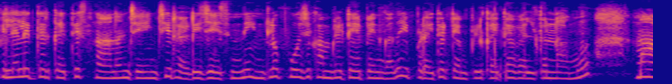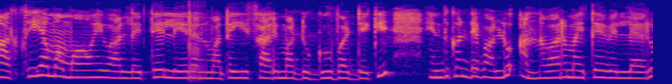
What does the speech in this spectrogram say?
పిల్లలిద్దరికైతే స్నానం చేయించి రెడీ చేసింది. ఇంట్లో పూజ కంప్లీట్ అయిపోయింది కదా ఇప్పుడైతే టెంపుల్కి అయితే వెళ్తున్నాము. మా అత్తయ్య మా మామయ్య వాళ్ళైతే లేరనమాట ఈసారి మా డుగ్గు బర్త్డేకి. ఎందుకంటే వాళ్ళు అన్నవరం అయితే వెళ్ళారు.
